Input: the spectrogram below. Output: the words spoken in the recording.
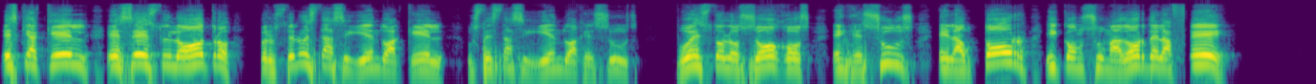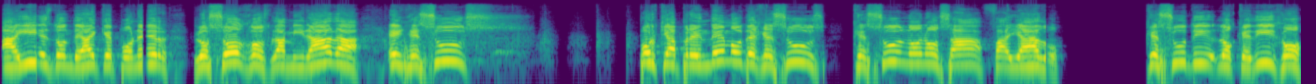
Es que aquel es esto y lo otro. Pero usted no está siguiendo a aquel, usted está siguiendo a Jesús. Puesto los ojos en Jesús, el autor y consumador de la fe. Ahí es donde hay que poner los ojos, la mirada en Jesús. Porque aprendemos de Jesús. Jesús no nos ha fallado. Jesús lo que dijo,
